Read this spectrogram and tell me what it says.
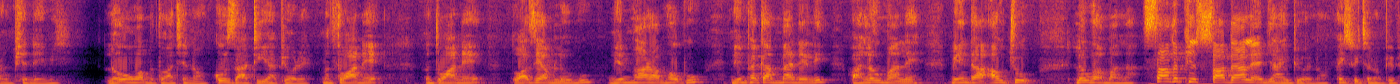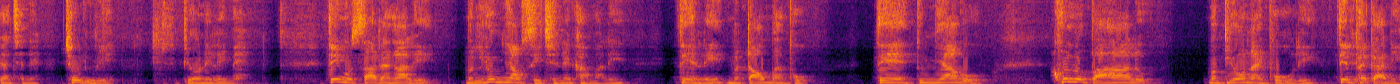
တုံဖြစ်နေပြီလုံးဝမသွားချင်တော့ကိုဇာတိကပြောတယ်မသွားနဲ့ မသွားနဲ့သွားစရာမလိုဘူးမင်းမှားတာမဟုတ်ဘူးမင်းဖက်ကမှန်တယ်လေဘာလို့မှလဲမင်းဒါအောက်ကျလောက်ရမှာလားစားသဖြင့်စာတန်းလည်းအများကြီးပြောရနော်မိတ်ဆွေကျွန်တော်ပြောပြချင်တယ်ချုပ်လူတွေပြောနေလိမ့်မယ်တင်းကိုစာတန်းကလေမလွတ်မြောက်စေချင်တဲ့ခါမှာလေတင်းလေမတောင်းပန်ဖို့တင်းသူများကိုခွင့်လွတ်ပါလို့မပြောနိုင်ဖို့လေတင့်ဖက်ကနေ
